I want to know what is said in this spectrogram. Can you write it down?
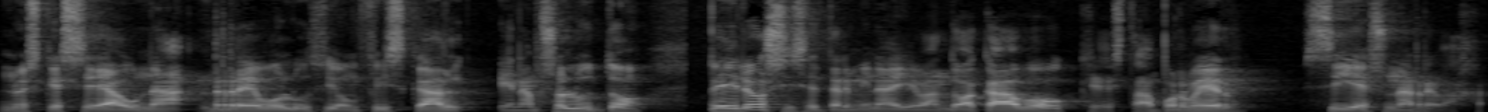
no es que sea una revolución fiscal en absoluto, pero si se termina llevando a cabo, que está por ver, sí es una rebaja.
